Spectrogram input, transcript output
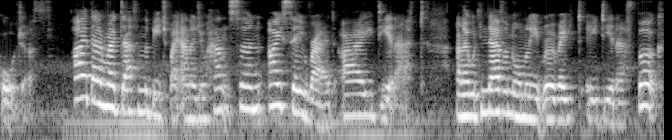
Gorgeous. I then read Death on the Beach by Anna Johansson. I say read, I DNF'd, and I would never normally rate a DNF book.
